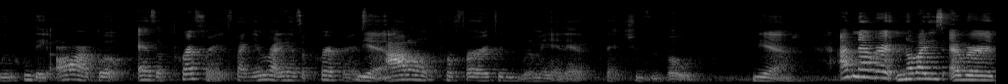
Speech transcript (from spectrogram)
with who they are, but as a preference, like everybody has a preference. Yeah. I don't prefer to be with a man that that chooses both. Yeah. I've never, nobody's ever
